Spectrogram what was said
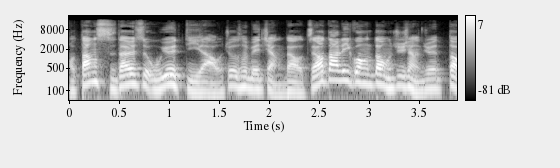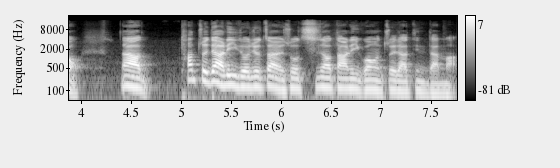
我当时大约是五月底啦，我就特别讲到，只要大力光动，巨响就会动。那它最大的利多就在于说吃到大力光的最大订单嘛。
